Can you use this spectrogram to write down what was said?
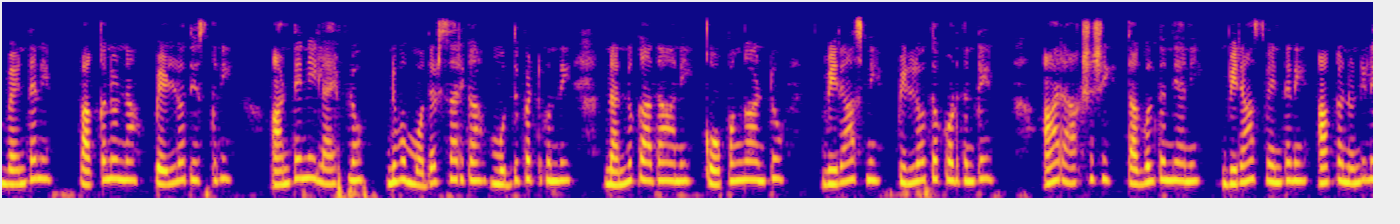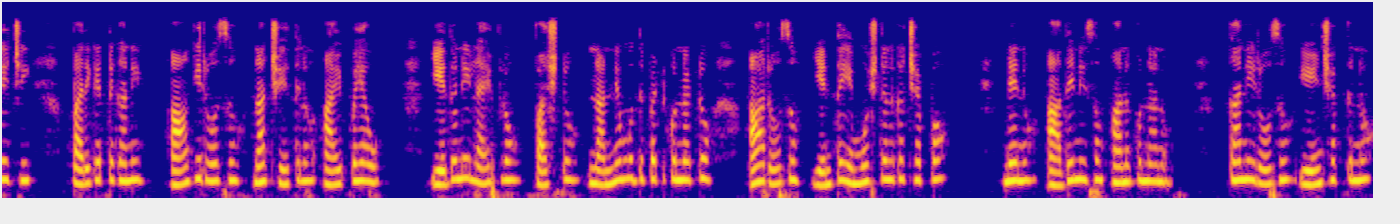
వెంటనే పక్కనున్న పెళ్ళో తీసుకుని అంటే నీ లైఫ్లో నువ్వు మొదటిసారిగా ముద్దు పెట్టుకుంది నన్ను కాదా అని కోపంగా అంటూ విరాస్ని పిల్లోతో కొడుతుంటే ఆ రాక్షసి తగులుతుంది అని విరాస్ వెంటనే అక్కడి నుండి లేచి పరిగెట్టగానే ఆగి రోజు నా చేతిలో అయిపోయావు ఏదో నీ లైఫ్లో ఫస్ట్ నన్నే ముద్దు పెట్టుకున్నట్టు ఆ రోజు ఎంత ఎమోషనల్గా చెప్పావు? నేను అదే నిజం అనుకున్నాను. కానీ రోజు ఏం చెప్తున్నావు?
